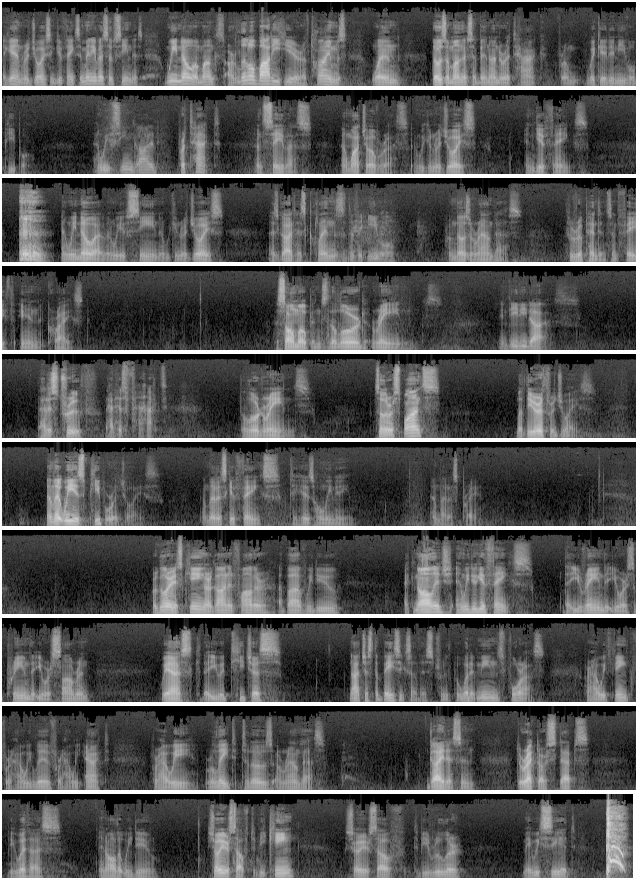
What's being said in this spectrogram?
Again, rejoice and give thanks. And many of us have seen this. We know amongst our little body here of times when those among us have been under attack from wicked and evil people. And we've seen God protect and save us and watch over us. And we can rejoice and give thanks. and we know of and we have seen and we can rejoice as God has cleansed the evil from those around us through repentance and faith in Christ. The psalm opens The Lord reigns. Indeed, He does. That is truth. That is fact. The Lord reigns. So the response let the earth rejoice. And let we, His people, rejoice. And let us give thanks to His holy name. And let us pray. Our glorious King, our God and Father above, we do acknowledge and we do give thanks that you reign, that you are supreme, that you are sovereign. We ask that you would teach us not just the basics of this truth, but what it means for us, for how we think, for how we live, for how we act, for how we relate to those around us. Guide us and direct our steps. Be with us in all that we do. Show yourself to be king. Show yourself to be ruler. May we see it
